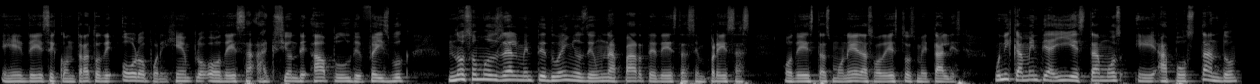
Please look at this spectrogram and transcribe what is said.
eh, de ese contrato de oro, por ejemplo, o de esa acción de Apple, de Facebook no somos realmente dueños de una parte de estas empresas o de estas monedas o de estos metales. Únicamente ahí estamos eh, apostando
